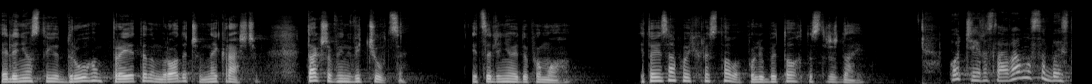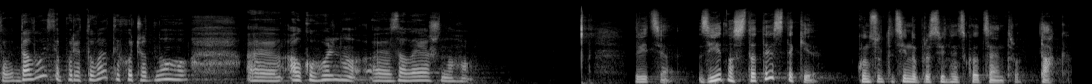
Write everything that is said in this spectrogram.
Я для нього стаю другом, приятелем, родичем, найкращим. Так, щоб він відчув це. І це для нього і допомога. І то є заповідь Христова полюби того, хто страждає. Отже, Ярослав, вам особисто вдалося порятувати хоч одного е, алкогольно е, залежного? Дивіться, згідно статистики консультаційно-просвітницького центру, так.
